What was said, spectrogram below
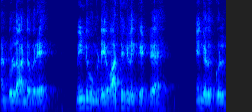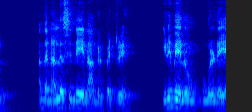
அன்புள்ள ஆண்டவரே மீண்டும் உம்முடைய வார்த்தைகளை கேட்ட எங்களுக்குள் அந்த நல்ல சிந்தையை நாங்கள் பெற்று இனிமேலும் உங்களுடைய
